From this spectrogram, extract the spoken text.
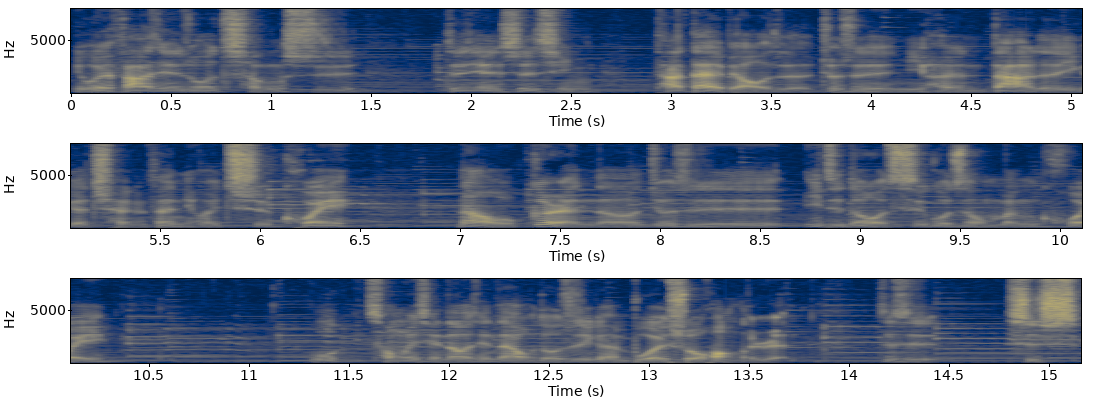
你会发现说，诚实这件事情，它代表着就是你很大的一个成分，你会吃亏。那我个人呢，就是一直都有吃过这种闷亏。我从以前到现在，我都是一个很不会说谎的人，这是事实。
